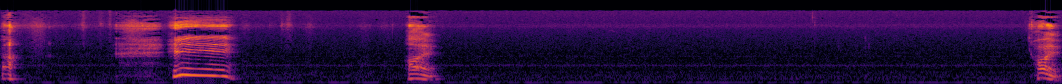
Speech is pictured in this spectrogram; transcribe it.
な。へえ。はい。はい。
